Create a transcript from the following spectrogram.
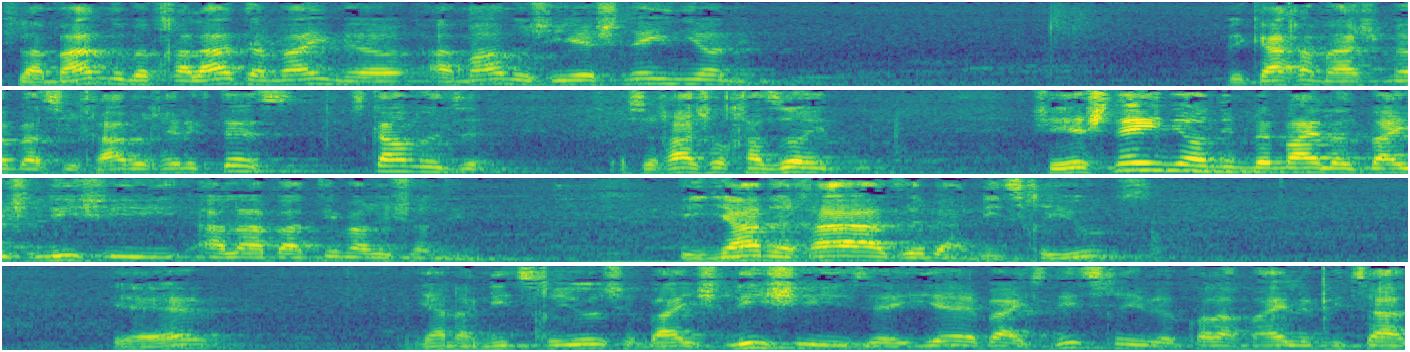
כשלמדנו בתחילת המיימר, אמרנו שיש שני עניונים. וככה משמע בשיחה בחלק טס, הזכרנו את זה, בשיחה של חזוין, שיש שני עניונים במיילת בי שלישי על הבתים הראשונים. עניין אחד זה בהנצחיוס, yeah. עניין הנצחיות שבית שלישי זה יהיה בית נצחי וכל המיילים מצד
